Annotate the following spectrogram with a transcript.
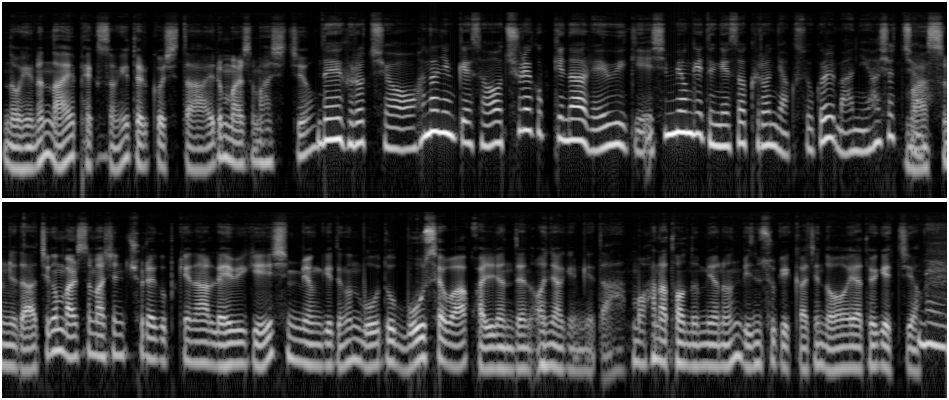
너희는 나의 백성이 될 것이다. 이런 말씀하시지요? 네, 그렇죠. 하나님께서 출애굽기나 레위기, 신명기 등에서 그런 약속을 많이 하셨죠. 맞습니다. 지금 말씀하신 출애굽기나 레위기, 신명기 등은 모두 모세와 관련된 언약입니다. 뭐 하나 더 넣으면은 민수기까지 넣어야 되겠지요. 네.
